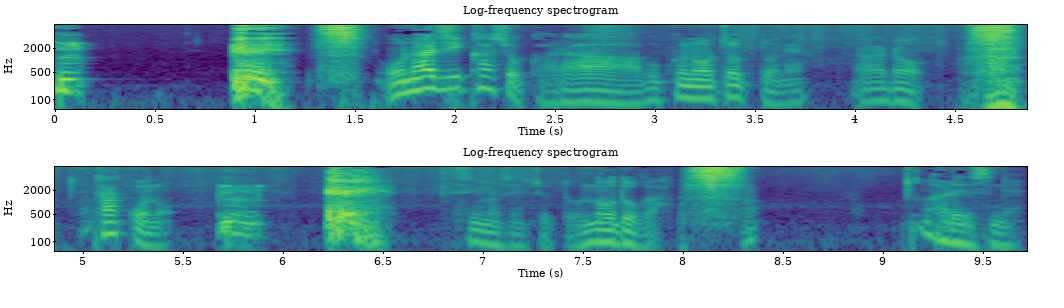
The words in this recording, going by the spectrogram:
同じ箇所から、僕のちょっとね、あの、過去の すいません、ちょっと喉があれですね。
